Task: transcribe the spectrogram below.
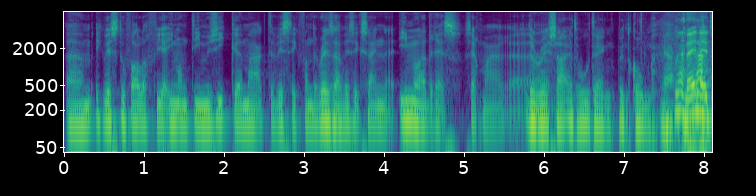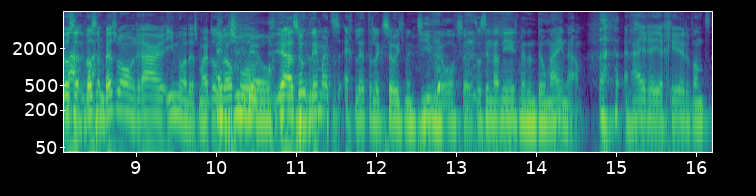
ehm, ik wist toevallig via iemand die muziek eh, maakte, wist ik van de RZA, wist ik zijn eh, e-mailadres, zeg maar. eh. De rissa.wootang.com. Ja. Nee, nee, het was, een, het was een best wel een raar e-mailadres, maar het was At wel Gmail. gewoon... Ja, zo, nee, maar het was echt letterlijk zoiets met Gmail of zo. Het was inderdaad niet eens met een domeinnaam. En hij reageerde, want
